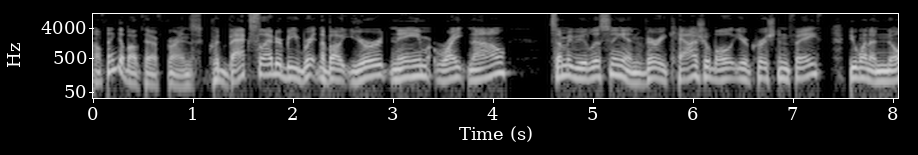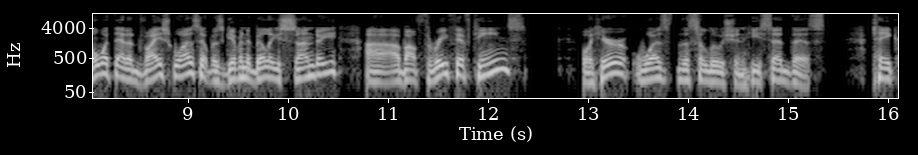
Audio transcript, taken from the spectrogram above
Now, think about that, friends. Could backslider be written about your name right now? Some of you listening and very casual about your Christian faith. Do you want to know what that advice was that was given to Billy Sunday uh, about 315s? Well, here was the solution. He said this Take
